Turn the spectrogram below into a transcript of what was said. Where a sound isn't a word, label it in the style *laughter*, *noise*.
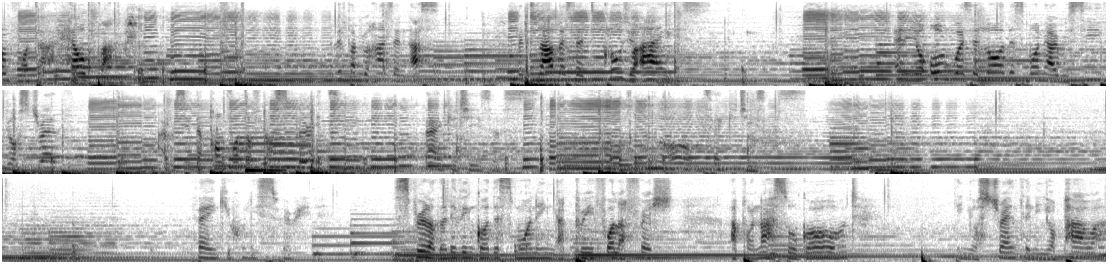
Comforter, helper. Lift up your hands and ask. Minister Albert said, Close your eyes. And in your own words, say, Lord, this morning I receive your strength. I receive the comfort of your spirit. Thank you, Jesus. Oh, thank you, Jesus. Thank you, Holy Spirit. Spirit of the living God, this morning I pray fall afresh upon us, oh God, in your strength and in your power,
